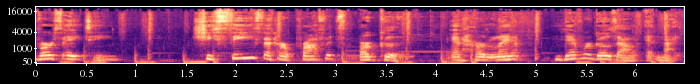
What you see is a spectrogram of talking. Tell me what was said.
Verse 18 She sees that her profits are good, and her lamp never goes out at night.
